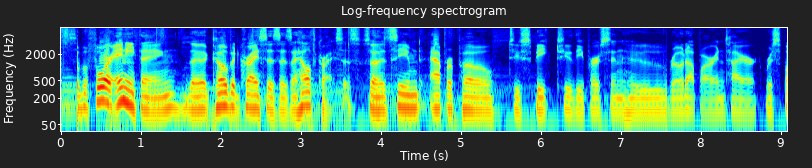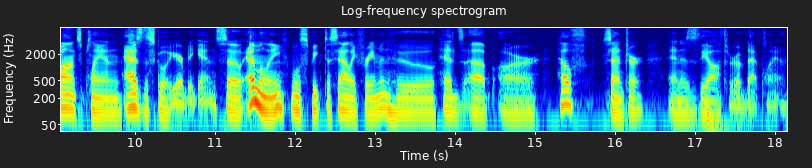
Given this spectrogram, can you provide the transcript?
So before anything, the COVID crisis is a health crisis. So it seemed apropos to speak to the person who wrote up our entire response plan as the school year begins. So Emily will speak to Sally Freeman, who heads up our health center and is the author of that plan.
